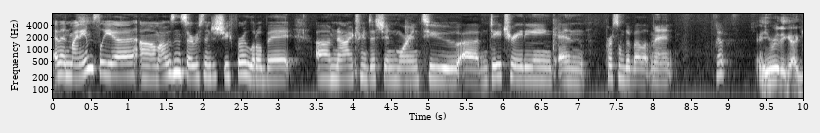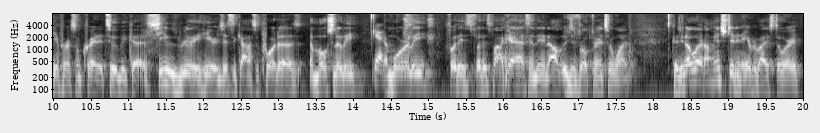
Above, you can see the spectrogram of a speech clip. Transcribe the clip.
And then my name's Leah. Um, I was in the service industry for a little bit. Um, now I transitioned more into um, day trading and personal development. Yep. And you really got to give her some credit too because she was really here just to kind of support us emotionally Yes. and morally for this for this podcast. And then I, we just roped her into one because you know what? I'm interested in everybody's story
